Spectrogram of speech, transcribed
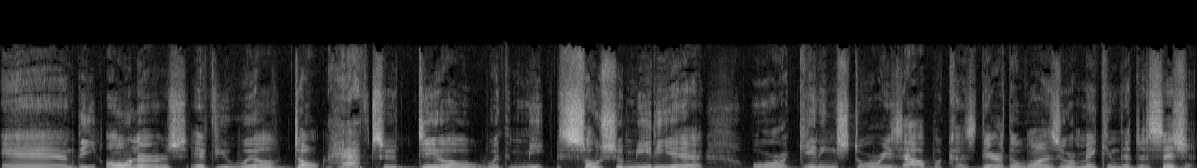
And the owners, if you will, don't have to deal with me- social media or getting stories out because they're the ones who are making the decision.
